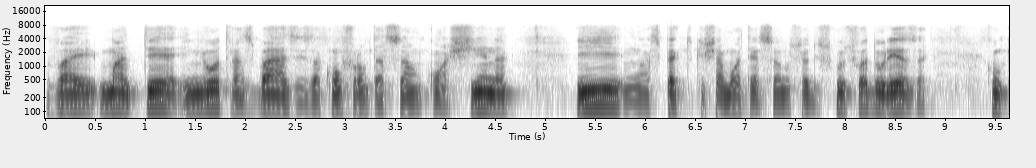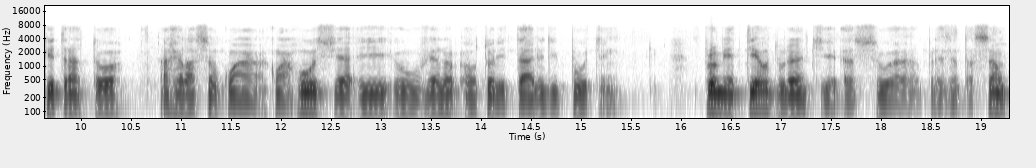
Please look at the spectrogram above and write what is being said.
vai manter em outras bases a confrontação com a China e um aspecto que chamou a atenção no seu discurso foi a dureza com que tratou a relação com a, com a Rússia e o governo autoritário de Putin. Prometeu, durante a sua apresentação,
